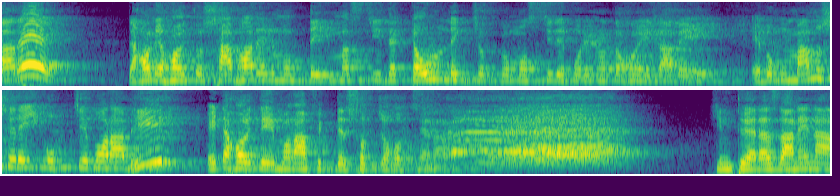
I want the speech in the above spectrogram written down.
পারে, তাহলে হয়তো সাভারের মধ্যে মসজিদ একটা উল্লেখযোগ্য মসজিদে পরিণত হয়ে যাবে এবং মানুষের এই উপচে পড়া ভিড়, এটা হয়তো এই মোনাফিকদের সহ্য হচ্ছে না। কিন্তু এরা জানে না,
